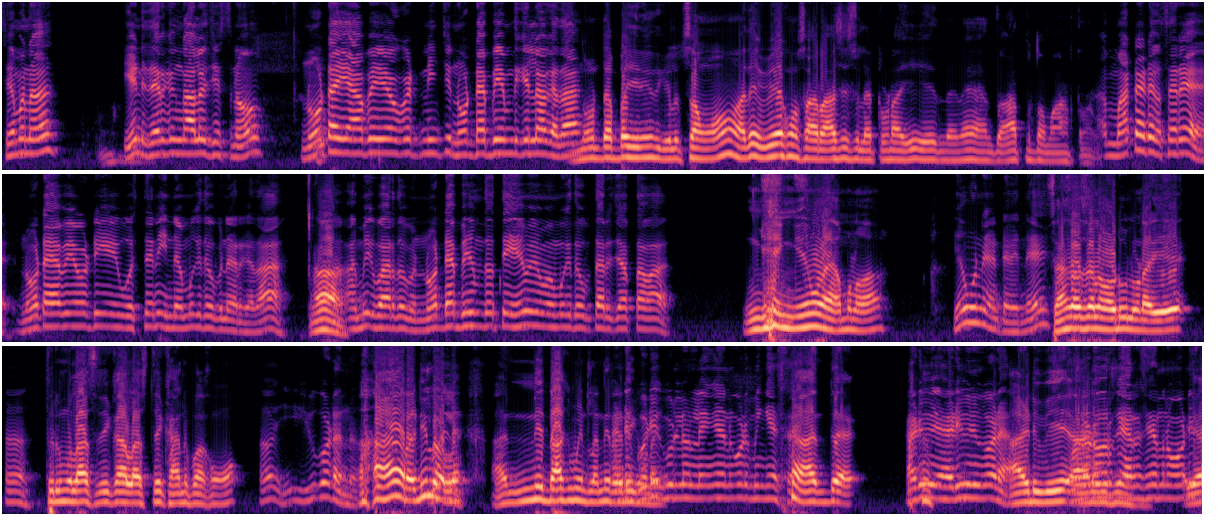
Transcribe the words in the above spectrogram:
సీమన ఏంటి దీర్ఘంగా ఆలోచిస్తున్నావు? నూట యాభై ఒకటి నుంచి నూట డెబ్బై ఎనిమిదికి వెళ్ళావు కదా? నూట డెబ్బై ఎనిమిది గెలుచాము అదే వివేకం సార్ ఆశీస్సులు ఎట్టున్నాయి ఏందనే అంత ఆత్మతో మాట్లాడుతున్నాను. మాట్లాడావు సరే. నూట యాభై ఒకటి వస్తేనే ఇన్ని అమ్మకి దొబ్బినారు కదా? అమ్మికి బాగా దొబ్బి నూట డెబ్బై ఎనిమిది వస్తే ఏమేమి అమ్మకి దొబ్బుతారు చెప్తావా? ఇంకే ఇంకేమున్నాయి అమ్మను ఏమున్నాయంటే? శేషాచలం అడవులు ఉన్నాయి. తిరుమల శ్రీకాళహస్తి కాణిపాకం ఇవి కూడా రెడీలో. అన్ని డాక్యుమెంట్లు అన్ని రెడీ గుడి గుడిలో లింగాన్ని కూడా మింగేస్తారు. అంతే. అడవి అడవిని కూడా. అడవి వరకు ఎర్రచంద్రం ఒకటి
